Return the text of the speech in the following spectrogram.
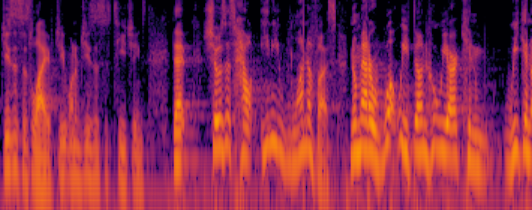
Jesus's life, one of Jesus' teachings, that shows us how any one of us, no matter what we've done, who we are, can, we can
